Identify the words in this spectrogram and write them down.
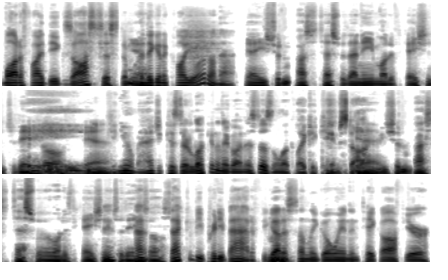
modified the exhaust system Yeah. are they going to call you out on that Yeah, you shouldn't pass the test with any modification to the exhaust. Yeah. can you imagine because they're looking and they're going this doesn't look like it came stock Yeah, you shouldn't pass the test with a modification to the that, exhaust. that could be pretty bad if you got to Mm. suddenly go in and take off your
